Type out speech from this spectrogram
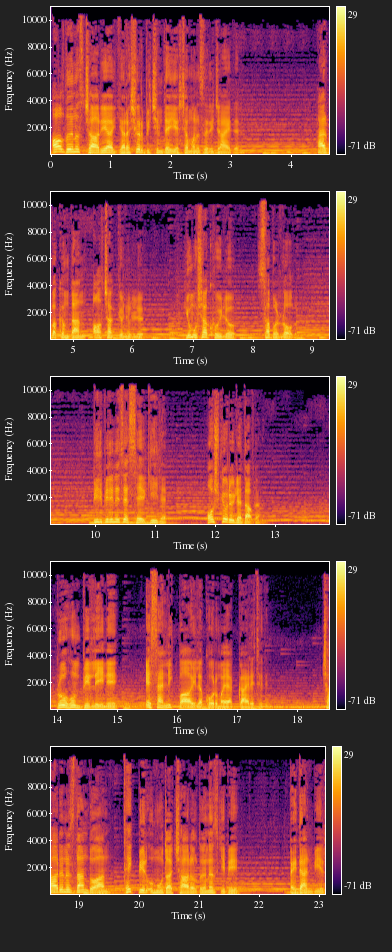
aldığınız çağrıya yaraşır biçimde yaşamanızı rica ederim. Her bakımdan alçak gönüllü, yumuşak huylu, sabırlı olun. Birbirinize sevgiyle, hoşgörüyle davranın. Ruhun birliğini esenlik bağıyla korumaya gayret edin. Çağrınızdan doğan tek bir umuda çağrıldığınız gibi, beden bir,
